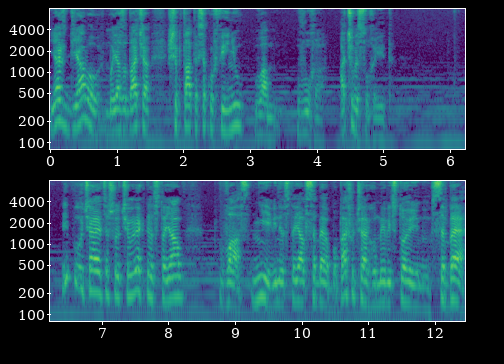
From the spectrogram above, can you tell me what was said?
Я ж дьявол, моя задача шептати всяку фігню вам в вуха. А чого ви слухаєте? І виходить, що чоловік не відстояв вас. Ні, він не відстояв себе. Бо в першу чергу ми відстоюємо себе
